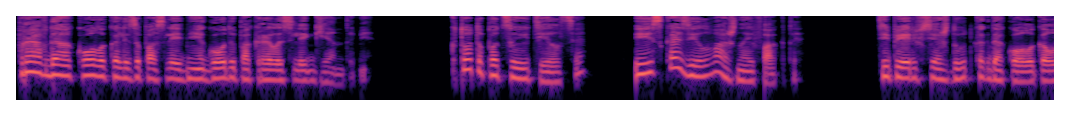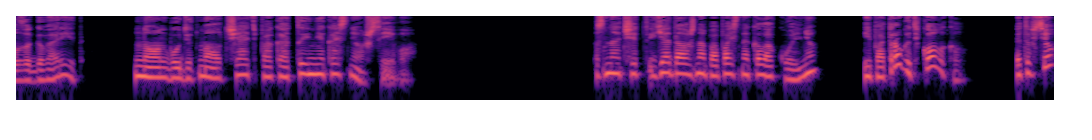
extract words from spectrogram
Правда о колоколе за последние годы покрылась легендами. Кто-то подсуетился и исказил важные факты. Теперь все ждут, когда колокол заговорит, но он будет молчать, пока ты не коснешься его. Значит, я должна попасть на колокольню и потрогать колокол? Это все?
